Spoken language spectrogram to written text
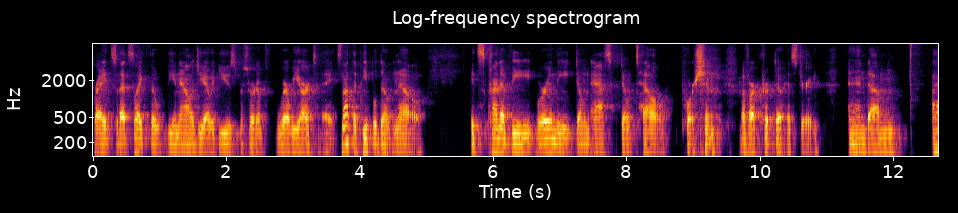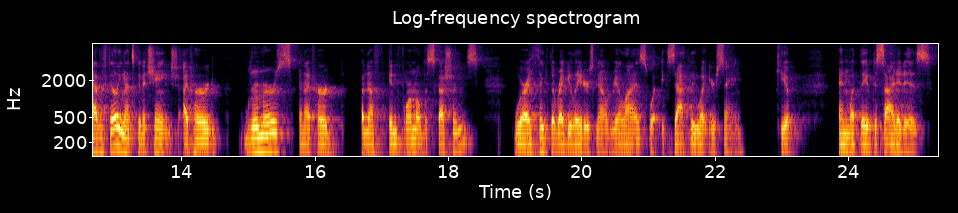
right? So that's like the the analogy I would use for sort of where we are today. It's not that people don't know it's kind of the we're in the don't ask don't tell portion of our crypto history and um, i have a feeling that's going to change. I've heard rumors and i've heard enough informal discussions where i think the regulators now realize what exactly what you're saying q. And what they've decided is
